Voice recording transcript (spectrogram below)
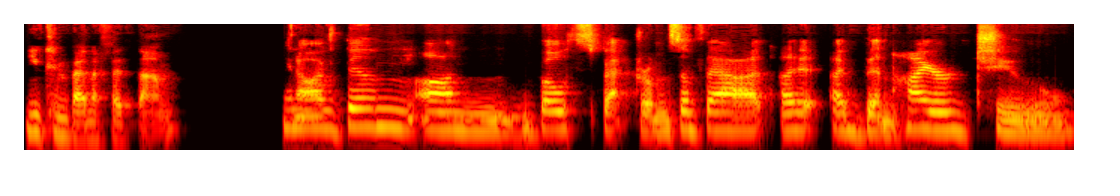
you can benefit them you know, I've been on both spectrums of that. I, have been hired to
